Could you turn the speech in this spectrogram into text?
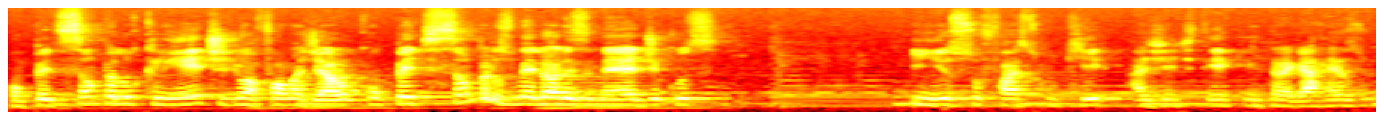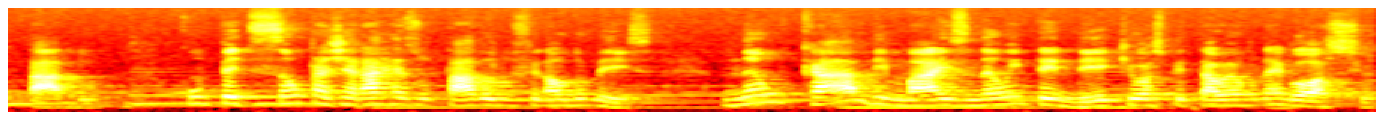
competição pelo cliente de uma forma geral, competição pelos melhores médicos. E isso faz com que a gente tenha que entregar resultado. Competição para gerar resultado no final do mês. Não cabe mais não entender que o hospital é um negócio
